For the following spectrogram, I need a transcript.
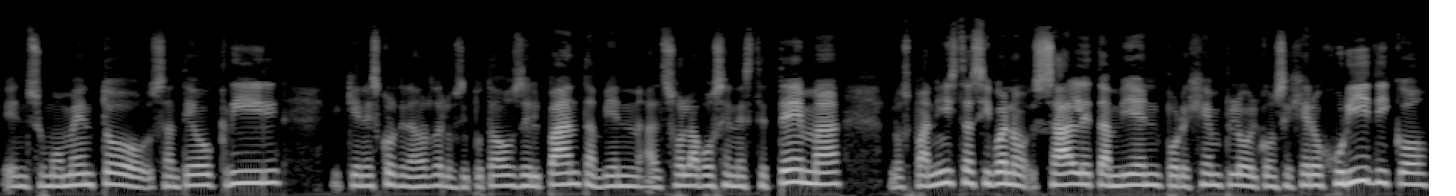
en su momento Santiago Krill quien es coordinador de los diputados del PAN también alzó la voz en este tema. Los panistas y bueno sale también por ejemplo el consejero jurídico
